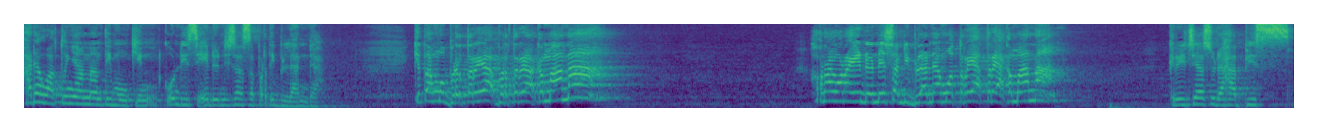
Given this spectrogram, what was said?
Ada waktunya nanti mungkin kondisi Indonesia seperti Belanda. Kita mau berteriak, berteriak ke mana? Orang-orang Indonesia di Belanda mau teriak-teriak ke mana? Gereja sudah habis.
